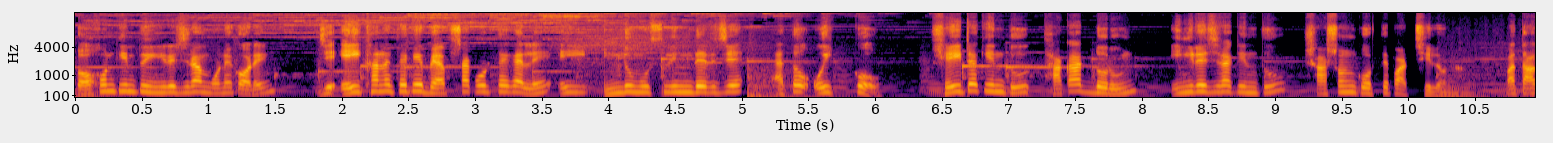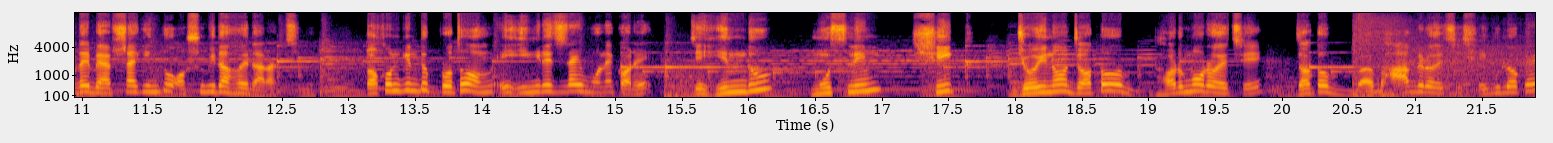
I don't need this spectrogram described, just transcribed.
তখন কিন্তু ইংরেজরা মনে করেন যে এইখানে থেকে ব্যবসা করতে গেলে এই হিন্দু মুসলিমদের যে এত ঐক্য, সেইটা কিন্তু থাকার দরুন ইংরেজরা কিন্তু শাসন করতে পারছিল না বা তাদের ব্যবসায় কিন্তু অসুবিধা হয়ে দাঁড়াচ্ছিল। তখন কিন্তু প্রথম এই ইংরেজরাই মনে করে যে হিন্দু, মুসলিম, শিখ, জৈন যত ধর্ম রয়েছে, যত ভাগ রয়েছে সেগুলোকে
